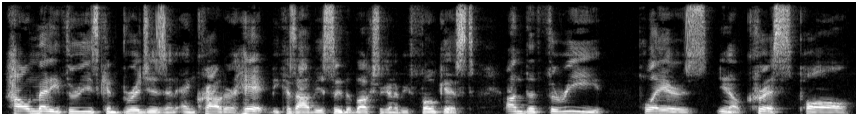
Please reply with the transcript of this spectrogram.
how many threes can Bridges and, and Crowder hit? Because obviously the Bucks are going to be focused on the three players, you know, Chris, Paul,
